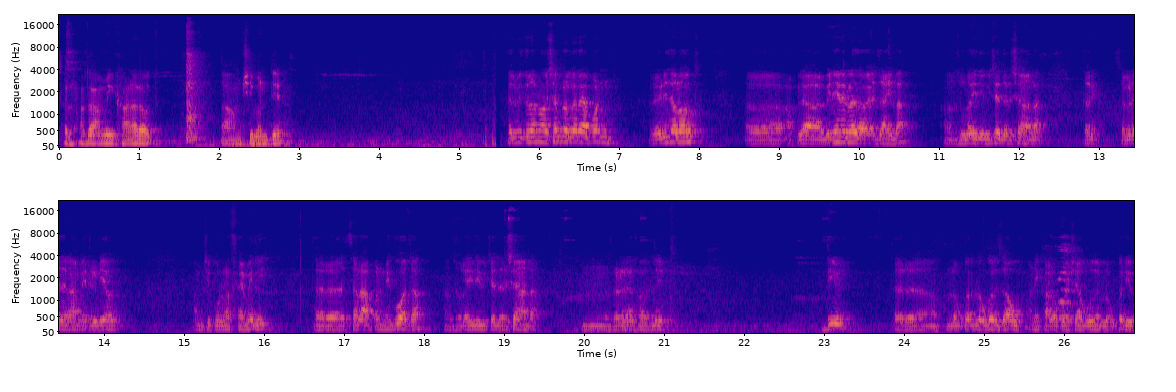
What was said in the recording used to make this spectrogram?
चल आता आम्ही खाणार आहोत. आमची बनते. तर मित्रांनो अशा प्रकारे आपण रेडी झालो आहोत. आपल्या विनेरेला जा जायला जुलाई देवीच्या दर्शनाला. तर सगळेजण आम्ही रेडी आहोत. आमची पूर्ण फॅमिली तर चला आपण निघू आता जुलाई देवीच्या दर्शनाला. अं, घड्याळ बदलेत दीड. तर लवकर लवकर जाऊ आणि काळोखाच्या अगोदर लवकर येऊ.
